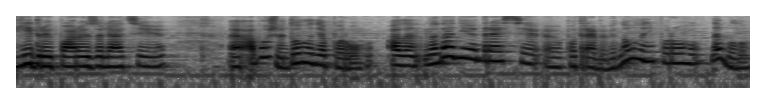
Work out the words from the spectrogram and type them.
гідро- і пароізоляцією, або ж відновлення порогу. Але на даній адресі е, потреби відновлення порогу не було.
